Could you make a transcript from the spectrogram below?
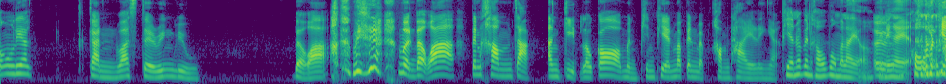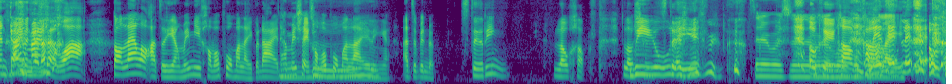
ต้องเรียกกันว่า steering wheel แบบว่าไม่ใช่เหมือนแบบว่าเป็นคำจากอังกฤษแล้วก็เหมือนเพี้ยนเพียนๆมาเป็นแบบคำไทยอะไรเงี้ยเพี้ยนว่าเป็นคำว่าพวงมาลัยเหรอเป็นยังไงอะโหมันเพี้ยนใกล้เหมือนกันนะไแบบว่า ตอนแรกเราอาจจะยังไม่มีคำว่าพวงมาลัยก็ได้ ถ้าไม่ใช้คำว่าพวงมาลัยอะไรเงี้ยอาจจะเป็นแบบ steering เราขับ เราใช้วิวอะไรอย่างเงี้ย steering wheel โอโอเคครับครับอะไรเละๆโอเค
